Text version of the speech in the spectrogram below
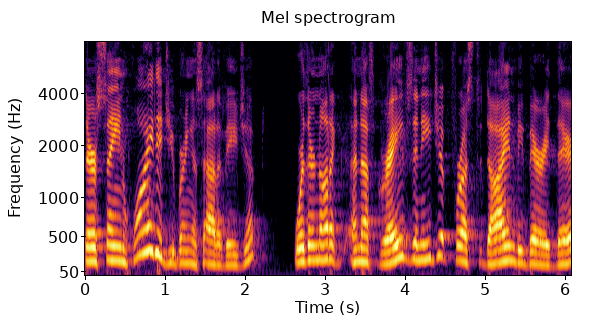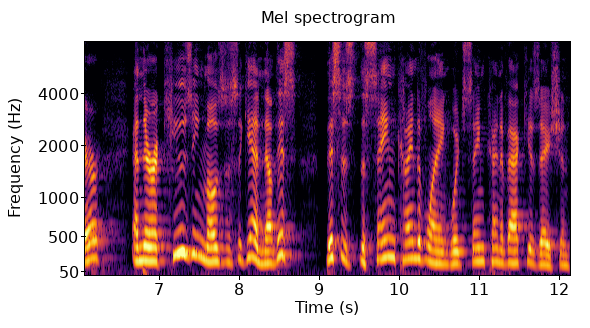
they're saying, Why did you bring us out of Egypt? Were there not a, enough graves in Egypt for us to die and be buried there? And they're accusing Moses again. Now, this, this is the same kind of language, same kind of accusation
